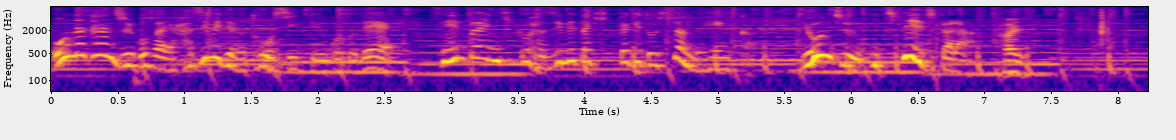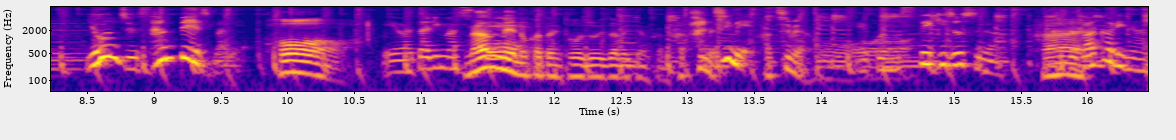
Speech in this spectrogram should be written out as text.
女35歳初めての投資っていうことで先輩に聞く始めたきっかけと資産の変化41ページからはい。43ページまで、ほえー渡りましう。て何名の方に登場いただいてるんですかね？八名。八名八名。えーこれも素敵女子なはい方ばかりなんで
